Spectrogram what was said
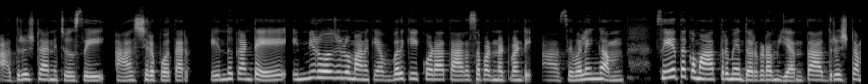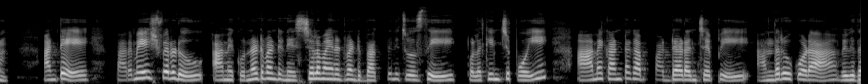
అదృష్టాన్ని చూసి ఆశ్చర్యపోతారు. ఎందుకంటే ఇన్ని రోజులు మనకెవ్వరికీ కూడా తారసపడినటువంటి ఆ శివలింగం సీతకు మాత్రమే దొరకడం ఎంత అదృష్టం! అంటే పరమేశ్వరుడు ఆమెకున్నటువంటి నిశ్చలమైనటువంటి భక్తిని చూసి పులకించిపోయి ఆమె కంట పడ్డాడని చెప్పి అందరూ కూడా వివిధ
